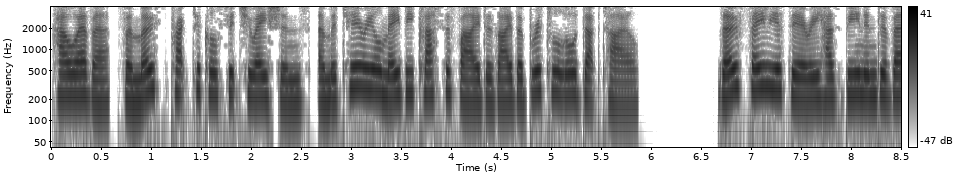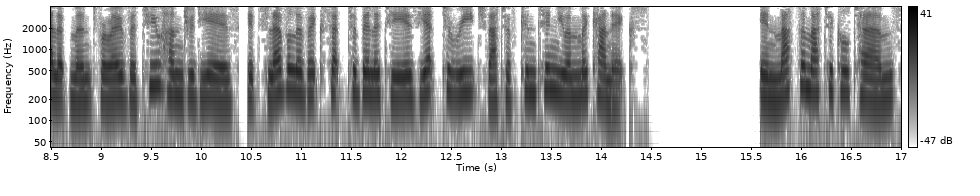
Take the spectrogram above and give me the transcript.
However, for most practical situations, a material may be classified as either brittle or ductile. Though failure theory has been in development for over 200 years, its level of acceptability is yet to reach that of continuum mechanics. In mathematical terms,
